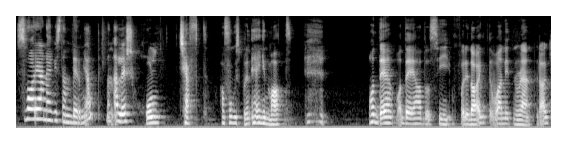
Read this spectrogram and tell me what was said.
Svar gjerne hvis de ber om hjelp, men ellers hold kjeft. Ha fokus på din egen mat. Og det var det jeg hadde å si for i dag. Det var en liten rant i dag.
